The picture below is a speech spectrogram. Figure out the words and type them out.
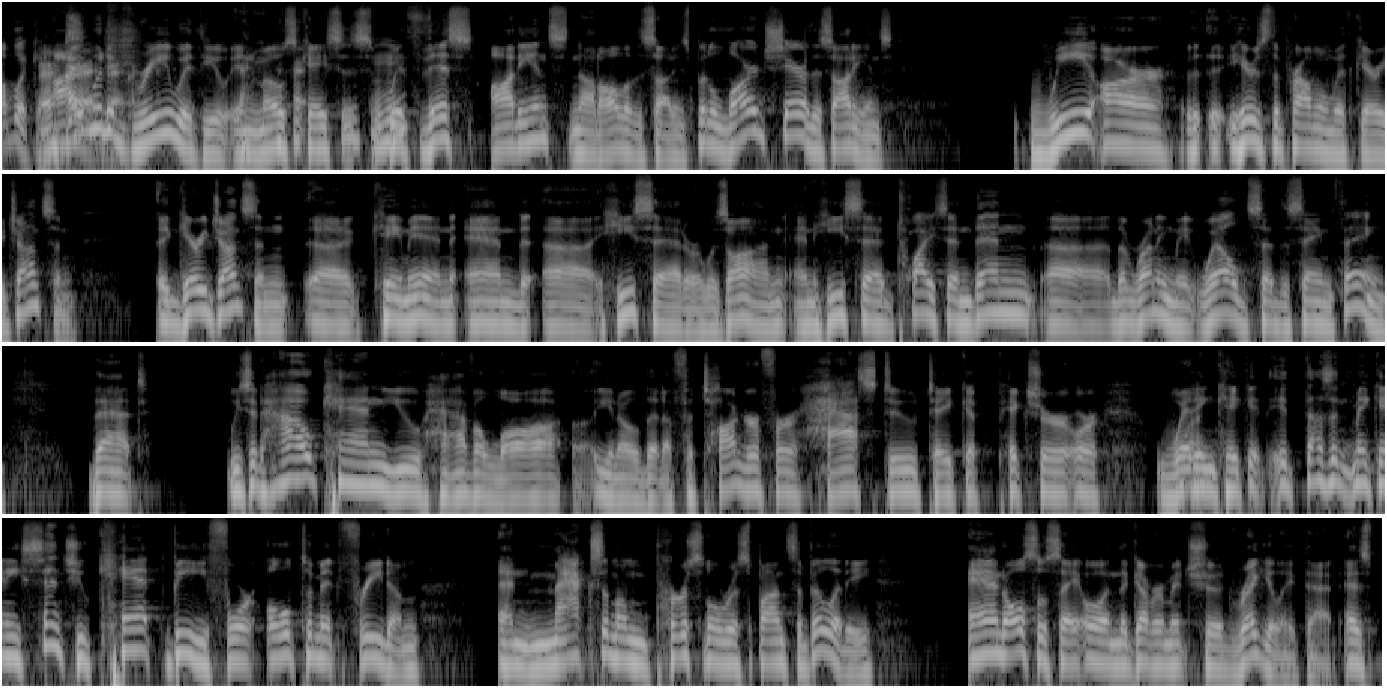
Republican. I would agree with you in most cases. Mm-hmm. With this audience, not all of this audience, but a large share of this audience, we are. uh, Here's the problem with Gary Johnson. Uh, Gary Johnson uh, came in and uh, he said, or was on, and he said twice, and then uh, the running mate Weld said the same thing that we said, how can you have a law, uh, you know, that a photographer has to take a picture or wedding cake? It, it doesn't make any sense. You can't be for ultimate freedom and maximum personal responsibility and also say, oh, and the government should regulate that. As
